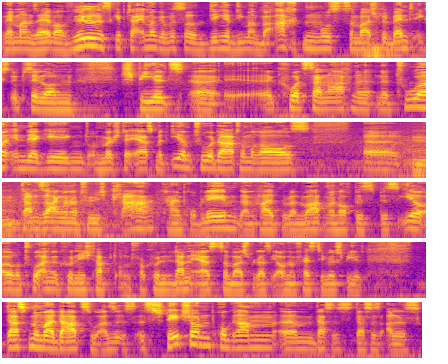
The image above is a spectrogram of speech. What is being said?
wenn man selber will. Es gibt da immer gewisse Dinge, die man beachten muss. Zum Beispiel Band XY spielt äh, äh, kurz danach eine, eine Tour in der Gegend und möchte erst mit ihrem Tourdatum raus. Äh, mhm. Dann sagen wir natürlich, klar, kein Problem. Dann halten, dann warten wir noch, bis, bis ihr eure Tour angekündigt habt und verkünden dann erst zum Beispiel, dass ihr auf einem Festival spielt. Das nur mal dazu. Also es, es steht schon ein Programm, ähm, das, ist, das ist alles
